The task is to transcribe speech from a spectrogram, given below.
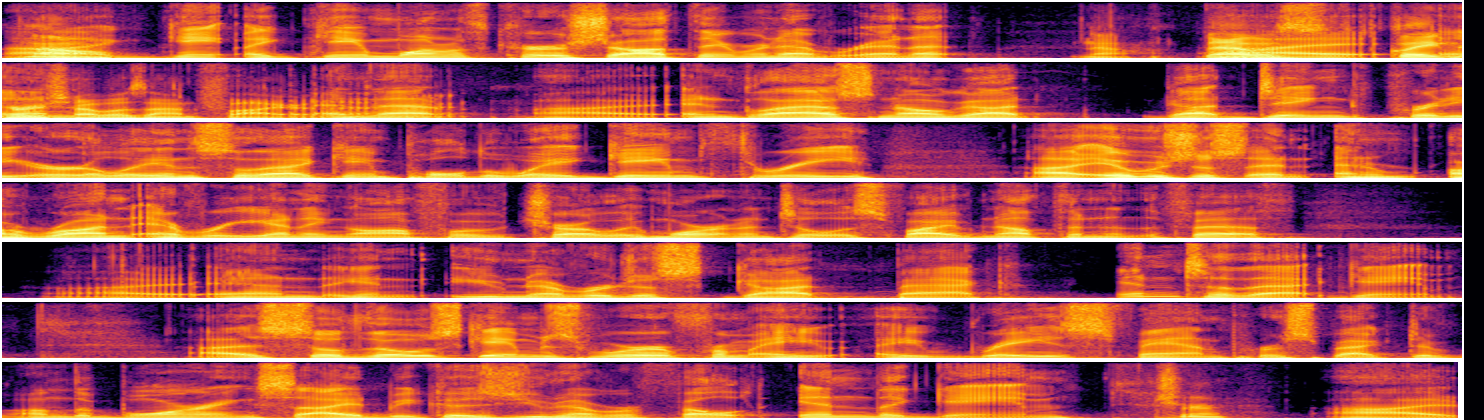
Uh, game like game one with Kershaw, they were never in it, No, that was Uh, Clayton Kershaw was on fire. and that, that uh, and Glasnow got got dinged pretty early, and so that game pulled away. Game three, uh, it was just an, an, a run every inning off of Charlie Morton until it was five nothing in the fifth, uh, and, and you never just got back into that game. Uh, so those games were from a, a Rays fan perspective on the boring side because you never felt in the game. sure. Uh,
